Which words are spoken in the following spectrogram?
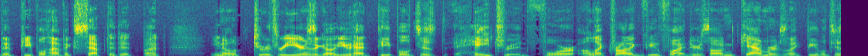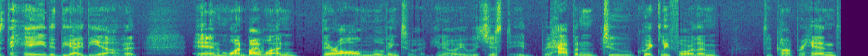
that people have accepted it. But, you know, two or three years ago, you had people just hatred for electronic viewfinders on cameras. Like people just hated the idea of it. And one by one, they're all moving to it. You know, it was just, it happened too quickly for them to comprehend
